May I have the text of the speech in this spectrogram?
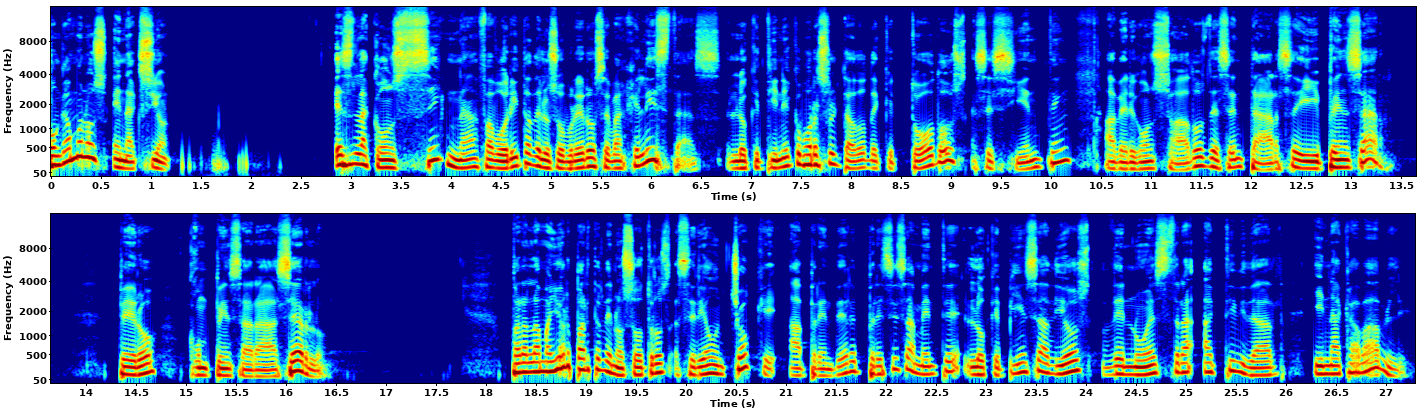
Pongámonos en acción. Es la consigna favorita de los obreros evangelistas, lo que tiene como resultado de que todos se sienten avergonzados de sentarse y pensar, pero compensará hacerlo. Para la mayor parte de nosotros sería un choque aprender precisamente lo que piensa Dios de nuestra actividad inacabable.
